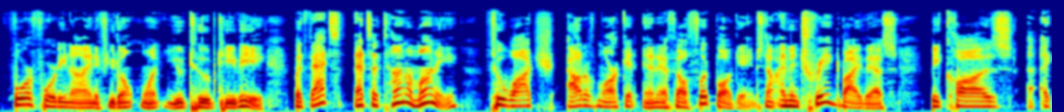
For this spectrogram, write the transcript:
449 if you don't want youtube tv but that's that's a ton of money to watch out of market nfl football games. Now i'm intrigued by this because I,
